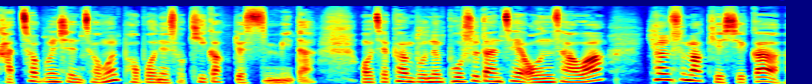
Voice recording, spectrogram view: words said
가처분 신청은 법원에서 기각됐습니다. 어, 재판부는 보수단체 언사와 현수막 게시가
